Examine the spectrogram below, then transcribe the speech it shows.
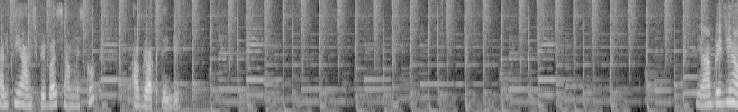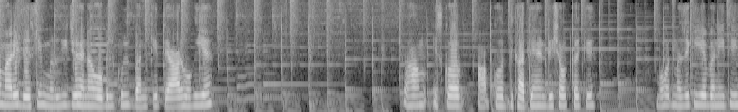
हल्की आँच पे बस हम इसको अब रख देंगे। यहाँ पे जी हमारी देसी मुर्गी जो है ना, वो बिल्कुल बन के तैयार हो गई है। तो हम इसको अब आपको दिखाते हैं डिश आउट करके। बहुत मज़े की ये बनी थी।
